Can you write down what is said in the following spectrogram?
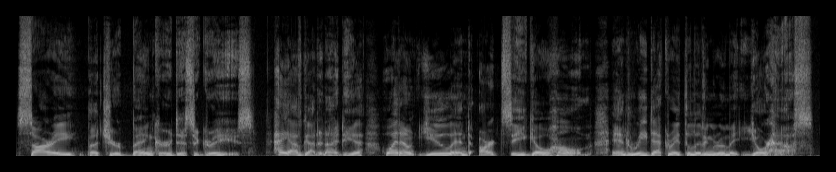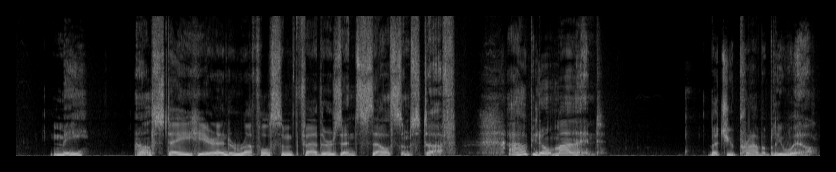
Sorry, but your banker disagrees. Hey, I've got an idea. Why don't you and Artsy go home and redecorate the living room at your house? Me? I'll stay here and ruffle some feathers and sell some stuff. I hope you don't mind. But you probably will.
